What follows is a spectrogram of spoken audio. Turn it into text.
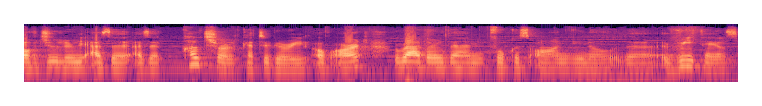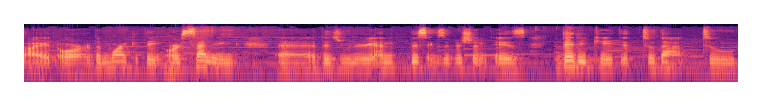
of jewelry as a, as a cultural category of art rather than focus on you know the retail side or the marketing or selling the jewelry and this exhibition is dedicated to that to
